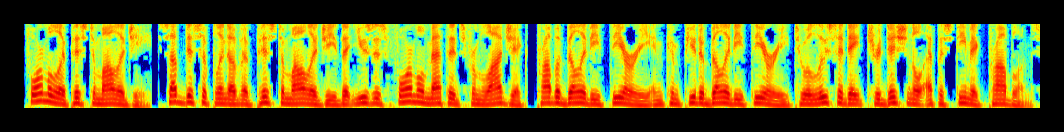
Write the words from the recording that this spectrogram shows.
Formal epistemology, subdiscipline of epistemology that uses formal methods from logic, probability theory and computability theory to elucidate traditional epistemic problems.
